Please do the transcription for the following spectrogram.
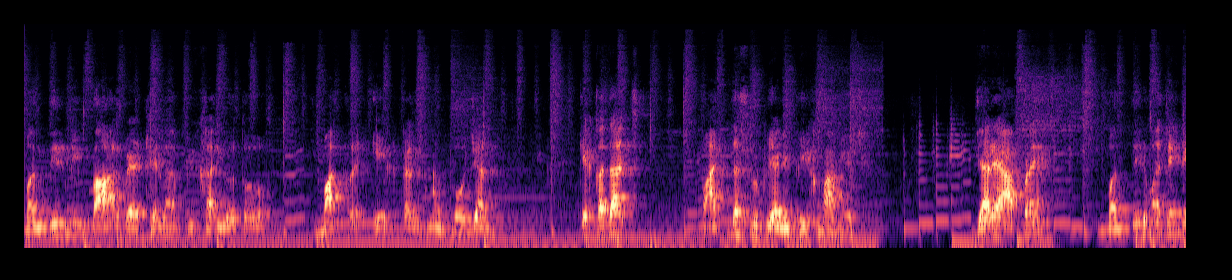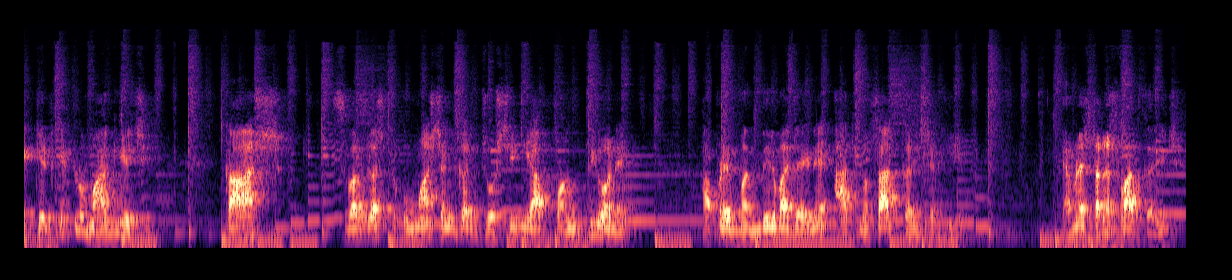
મંદિરની બહાર બેઠેલા ભિખારીઓ તો માત્ર એક ટંકનું ભોજન કે કદાચ પાંચ દસ રૂપિયાની ભીખ માગે છે. જ્યારે આપણે મંદિરમાં જઈને કેટ કેટલું માગીએ છીએ. કાશ સ્વર્ગસ્થ ઉમાશંકર જોશીની આ પંક્તિઓને આપણે મંદિરમાં જઈને આત્મસાત કરી શકીએ. એમણે સરસ વાત કરી છે.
